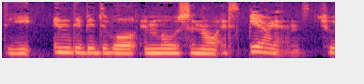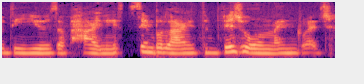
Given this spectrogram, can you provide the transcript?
the individual emotional experience through the use of highly symbolized visual language.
